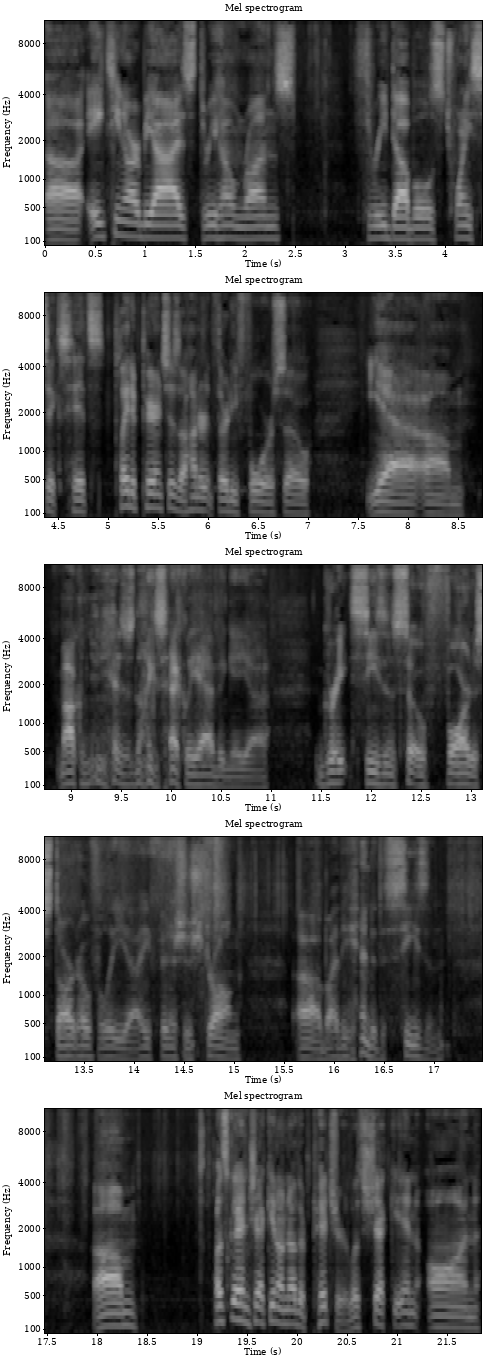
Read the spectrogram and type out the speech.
Uh, 18 RBIs, 3 home runs, 3 doubles, 26 hits. Plate appearances 134. So, yeah, um, Malcom Nunez is not exactly having a uh, great season so far to start. Hopefully, uh, he finishes strong uh, by the end of the season. Um, let's go ahead and check in on another pitcher. Let's check in on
